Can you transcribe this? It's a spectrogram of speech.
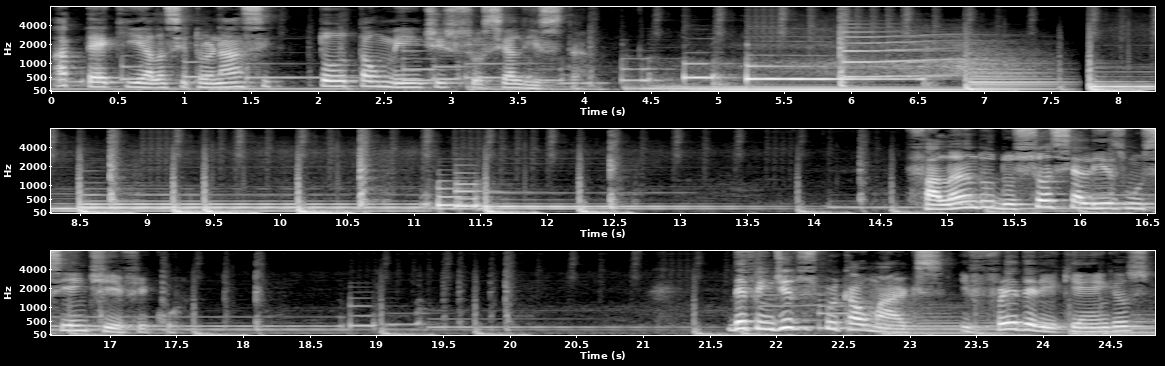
até que ela se tornasse totalmente socialista. Falando do socialismo científico. Defendidos por Karl Marx e Friedrich Engels,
